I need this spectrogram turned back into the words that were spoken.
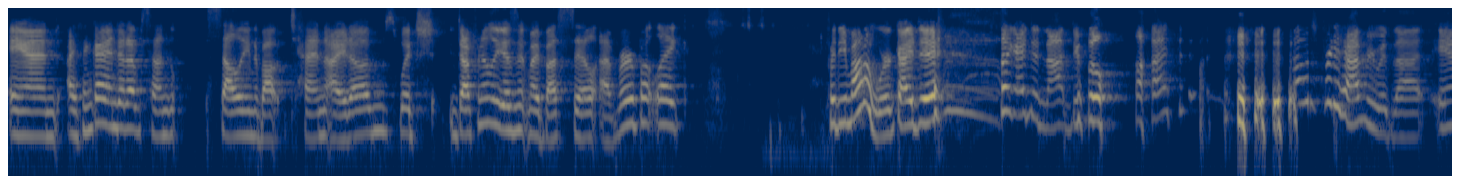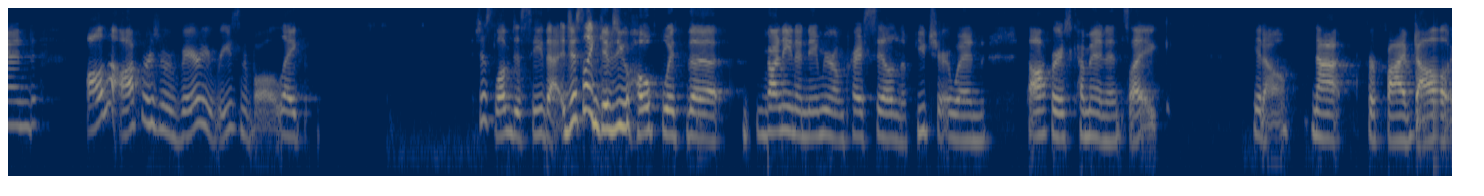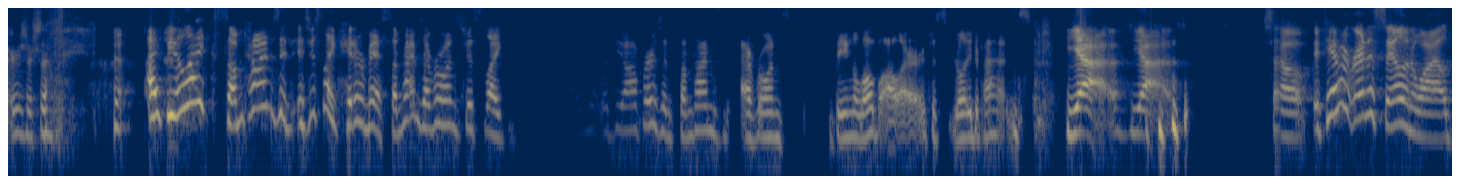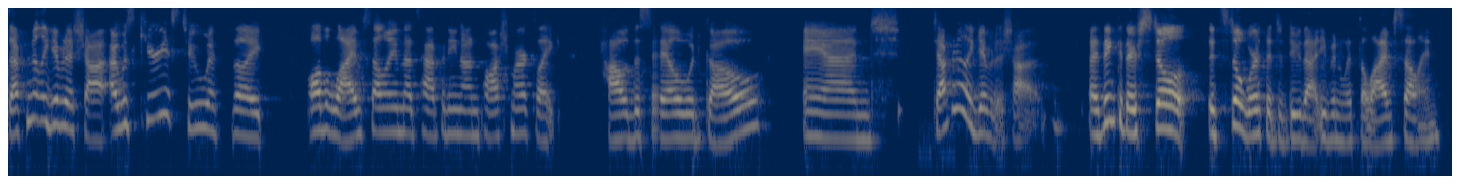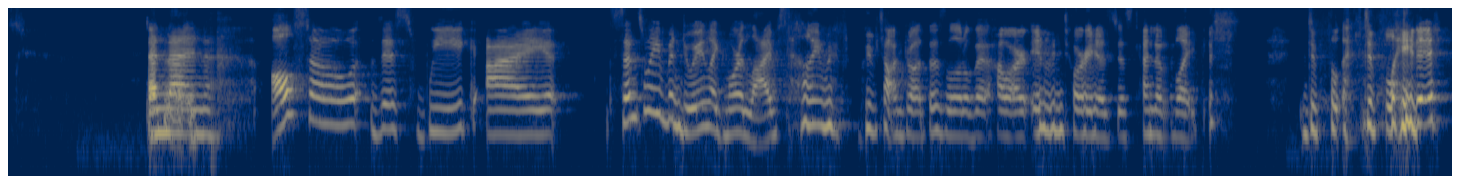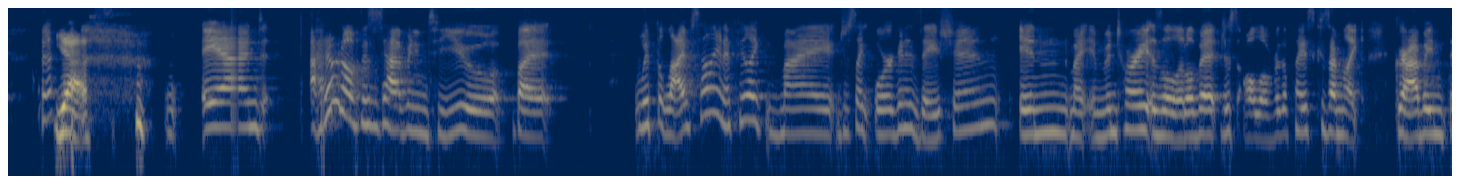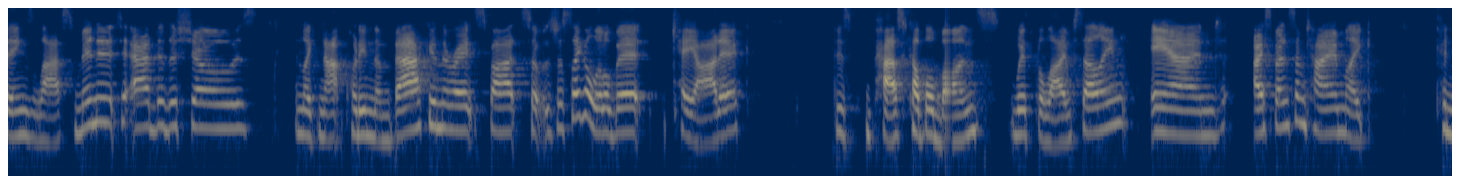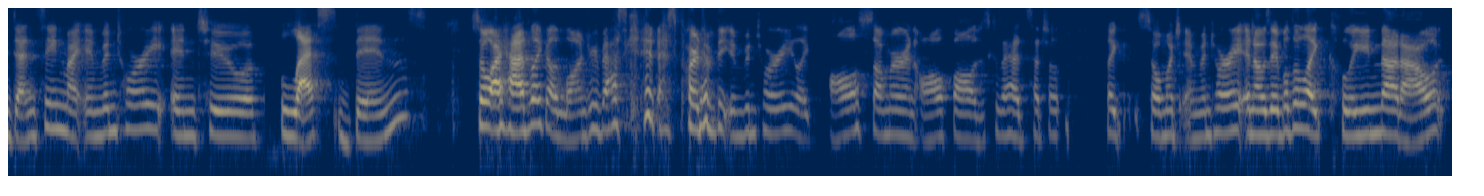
And I think I ended up sen- selling about 10 items, which definitely isn't my best sale ever, but like for the amount of work I did, like I did not do a lot. I was pretty happy with that. And all the offers were very reasonable. Like just love to see that. It just like gives you hope with the running a name your own price sale in the future when the offers come in. It's like, you know, not for five dollars or something. I feel like sometimes it, it's just like hit or miss. Sometimes everyone's just like nailing it with the offers, and sometimes everyone's being a lowballer. It just really depends. Yeah, yeah. so if you haven't ran a sale in a while, definitely give it a shot. I was curious too with like all the live selling that's happening on Poshmark, like how the sale would go, and definitely give it a shot. I think there's still it's still worth it to do that even with the live selling. Definitely. And then also this week I since we've been doing like more live selling, we've we've talked about this a little bit how our inventory has just kind of like defl- deflated. Yes. and I don't know if this is happening to you, but with the live selling, I feel like my just like organization in my inventory is a little bit just all over the place because I'm like grabbing things last minute to add to the shows and like not putting them back in the right spot. So it was just like a little bit chaotic this past couple months with the live selling. And I spent some time like condensing my inventory into less bins so I had like a laundry basket as part of the inventory, like all summer and all fall, just because I had such a like so much inventory, and I was able to like clean that out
